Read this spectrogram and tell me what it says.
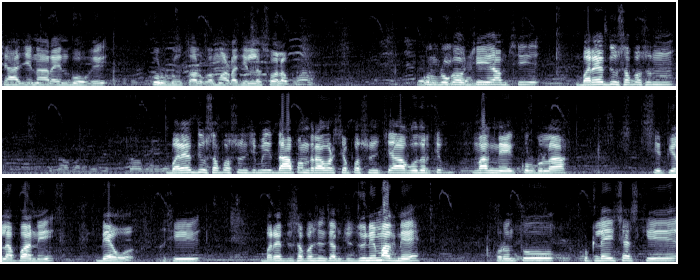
शहाजी नारायण भोगे कुरडू तालुका माडा जिल्हा सोलापूर. कुरडू गावची आमची बऱ्याच दिवसापासून बऱ्याच दिवसापासूनची म्हणजे दहा पंधरा वर्षापासूनच्या अगोदरची मागणी आहे कुरडूला शेतीला पाणी द्यावं अशी बऱ्याच दिवसापासूनची आमची जुनी मागणी आहे. परंतु कुठल्याही शासकीय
